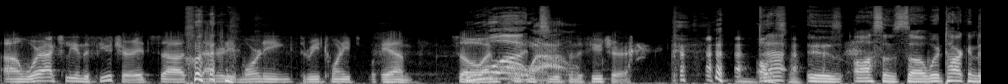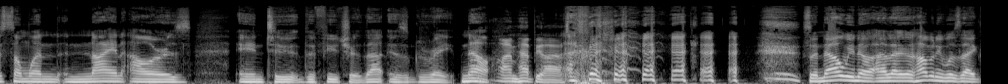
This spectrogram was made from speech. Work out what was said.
Um, we're actually in the future. It's uh, Saturday morning, 3:22 a.m. So what? I'm speaking wow. to you from the future. That awesome. is awesome. So we're talking to someone nine hours into the future. That is great. Now I'm happy I asked. so now we know. How many was like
